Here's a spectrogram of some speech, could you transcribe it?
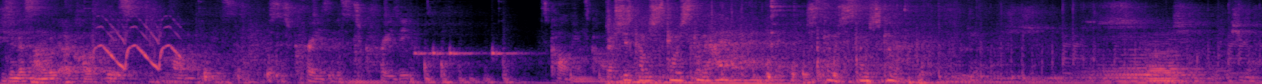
She's in the sign. We gotta call the police. Call the police. This is crazy. This is crazy. Let's call her. Let's call her. She's coming. She's coming. She's coming. Hide, hide, hide, hide. She's coming. She's coming. She's coming. Where's she? Where's she going?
